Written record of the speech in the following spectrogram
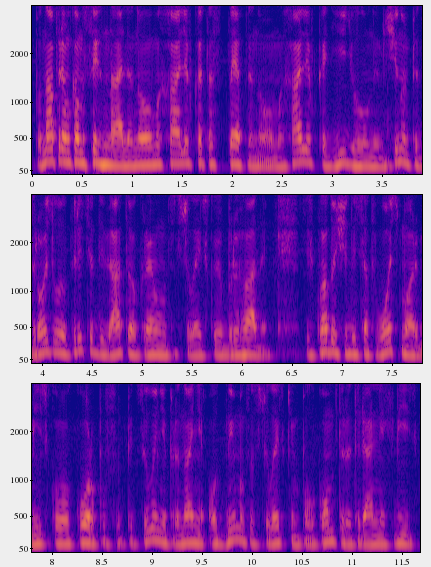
По напрямкам Сигнальна Новомихайлівка та Степне Новомихайлівка діють головним чином підрозділи 39-ї окремої мотострілецької бригади зі складу 68-го армійського корпусу, підсилені принаймні одним мотострілецьким полком територіальних військ.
